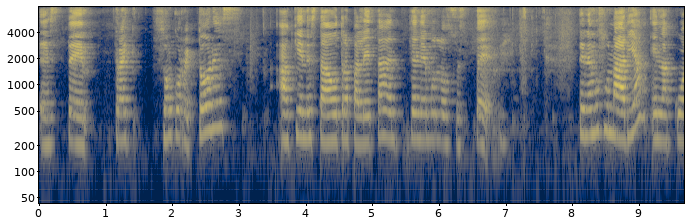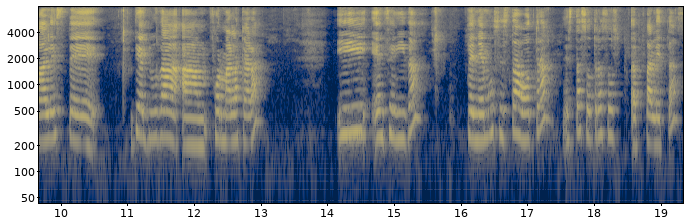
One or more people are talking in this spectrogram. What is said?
Este trae son correctores, Aquí en esta otra paleta tenemos los, este, tenemos un área en la cual este, te ayuda a formar la cara. Y enseguida tenemos esta otra, estas otras dos eh, paletas,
